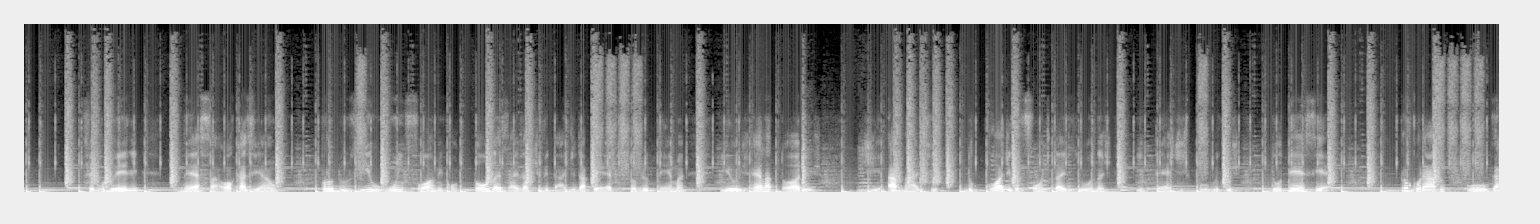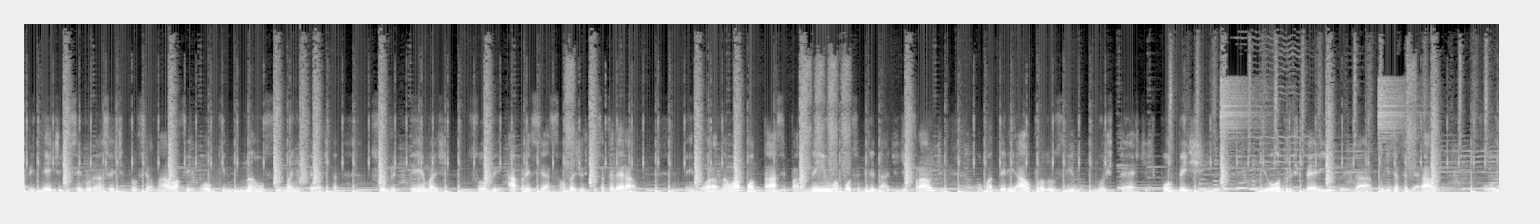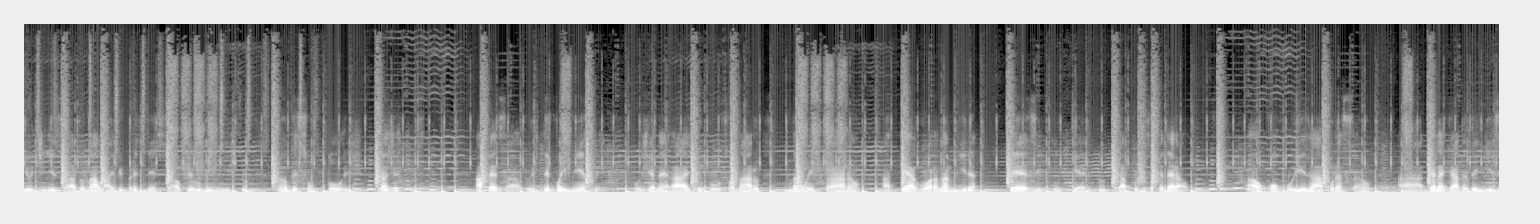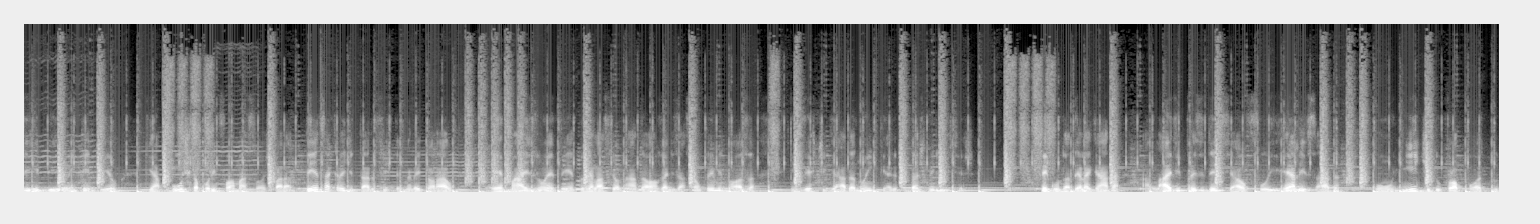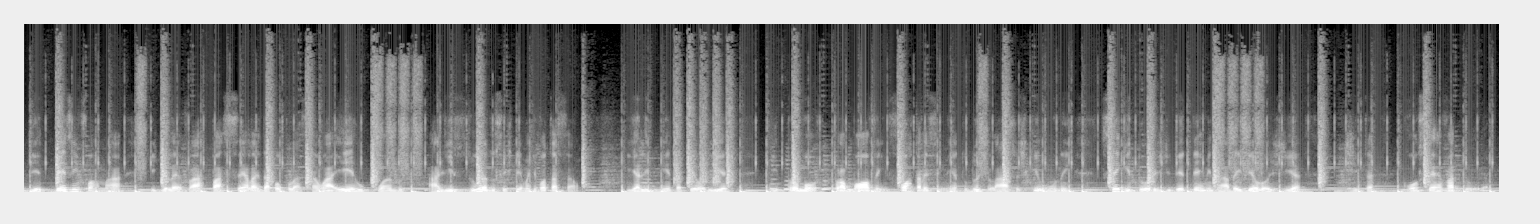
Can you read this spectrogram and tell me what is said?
Segundo ele, nessa ocasião, produziu um informe com todas as atividades da PF sobre o tema e os relatórios de análise do código-fonte das urnas e testes públicos do TSE. Procurado, o Gabinete de Segurança Institucional afirmou que não se manifesta sobre temas sobre apreciação da Justiça Federal. Embora não apontasse para nenhuma possibilidade de fraude, o material produzido nos testes por Peixinho e outros peritos da Polícia Federal foi utilizado na live presidencial pelo ministro Anderson Torres da Justiça. Apesar dos depoimentos, os generais de Bolsonaro não entraram até agora na mira tese inquérito da Polícia Federal. Ao concluir a apuração, a delegada Denise Ribeiro entendeu que a busca por informações para desacreditar o sistema eleitoral é mais um evento relacionado à organização criminosa investigada no inquérito das milícias. Segundo a delegada, a live presidencial foi realizada com o nítido propósito de desinformar e de levar parcelas da população a erro quando a lisura do sistema de votação e alimenta teorias que promovem fortalecimento dos laços que unem seguidores de determinada ideologia dita conservadora.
